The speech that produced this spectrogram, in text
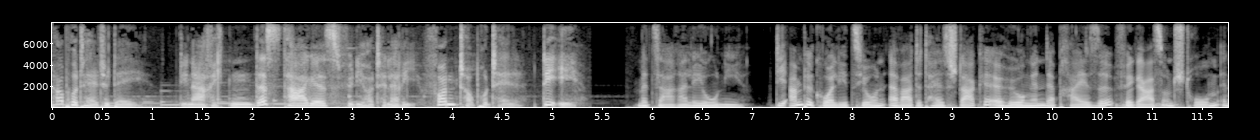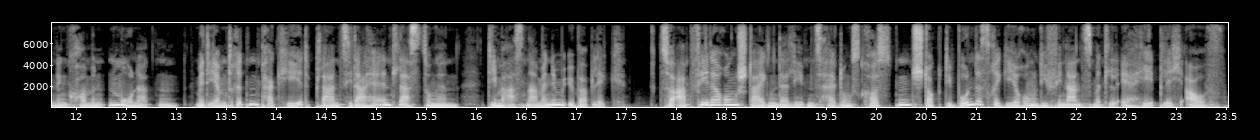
Top Hotel Today. Die Nachrichten des Tages für die Hotellerie von tophotel.de. Mit Sarah Leoni. Die Ampelkoalition erwartet teils starke Erhöhungen der Preise für Gas und Strom in den kommenden Monaten. Mit ihrem dritten Paket plant sie daher Entlastungen, die Maßnahmen im Überblick. Zur Abfederung steigender Lebenshaltungskosten stockt die Bundesregierung die Finanzmittel erheblich auf.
